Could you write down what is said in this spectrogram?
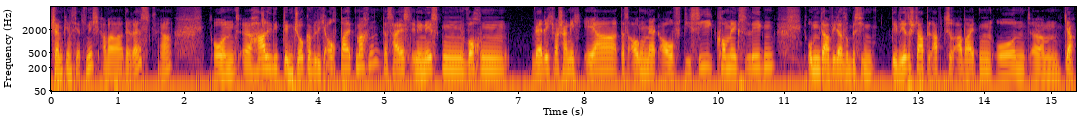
Champions jetzt nicht, aber der Rest, ja. Und äh, Harley liebt den Joker will ich auch bald machen. Das heißt, in den nächsten Wochen werde ich wahrscheinlich eher das Augenmerk auf DC Comics legen, um da wieder so ein bisschen den Lesestapel abzuarbeiten. Und ähm, ja,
